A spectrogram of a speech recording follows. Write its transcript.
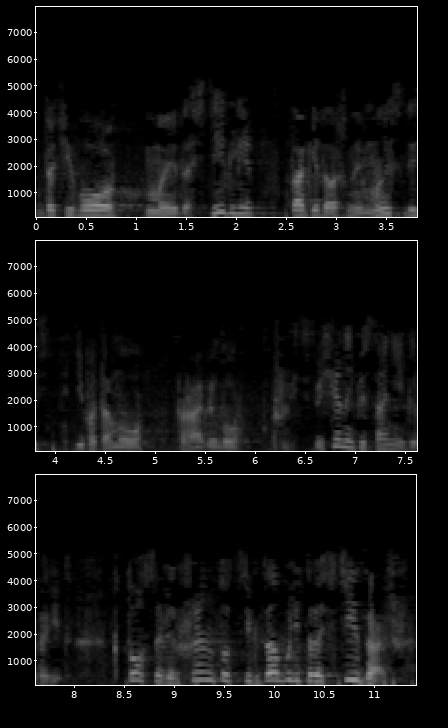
до чего мы достигли, так и должны мыслить, и по тому правилу жить. Священное Писание говорит, кто совершен, тот всегда будет расти дальше.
